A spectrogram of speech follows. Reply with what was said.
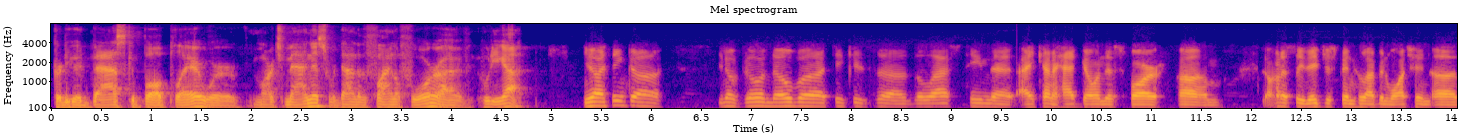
Pretty good basketball player. We're March Madness. We're down to the Final Four. Uh, who do you got? You know, I think uh, you know Villanova. I think is uh, the last team that I kind of had going this far. Um, honestly, they've just been who I've been watching uh,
